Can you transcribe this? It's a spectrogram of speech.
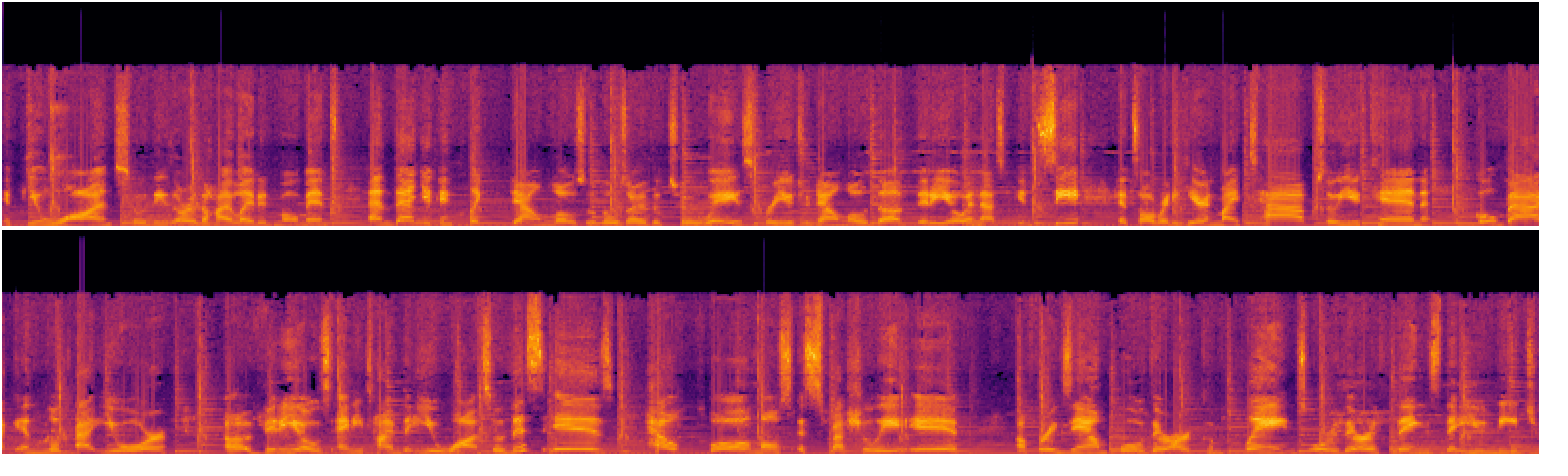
if you want. So these are the highlighted moments. And then you can click download. So those are the two ways for you to download the video. And as you can see it's already here in my tab. So you can go back and look at your uh, videos anytime that you want. So this is helpful most especially if uh, for example, there are complaints or there are things that you need to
